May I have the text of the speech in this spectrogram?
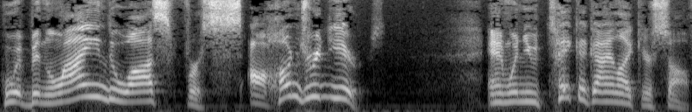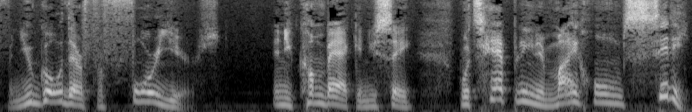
who have been lying to us for a hundred years. And when you take a guy like yourself and you go there for four years and you come back and you say, what's happening in my home city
